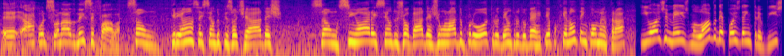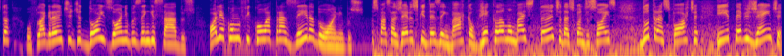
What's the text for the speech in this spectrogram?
é, ar-condicionado nem se fala. São crianças sendo pisoteadas, são senhoras sendo jogadas de um lado para o outro dentro do BRT porque não tem como entrar. E hoje mesmo, logo depois da entrevista, o flagrante de dois ônibus enguiçados. Olha como ficou a traseira do ônibus. Os passageiros que desembarcam reclamam bastante das condições do transporte e teve gente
